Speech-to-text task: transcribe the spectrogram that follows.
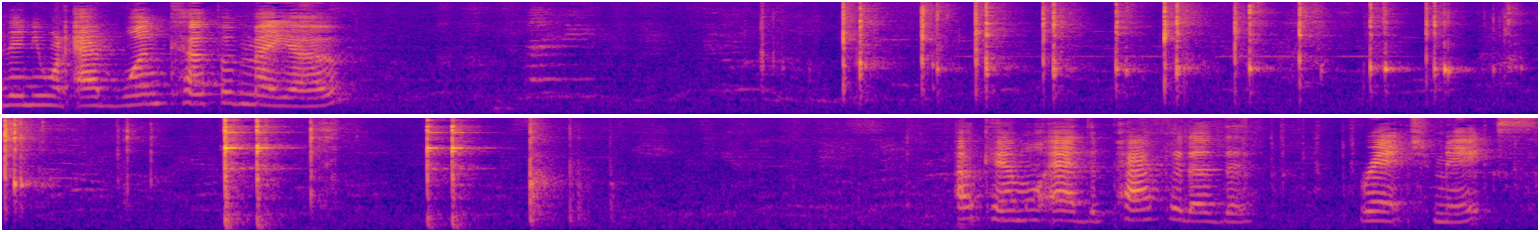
And then you want to add one cup of mayo. Okay, I'm going to add the packet of the ranch mix.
